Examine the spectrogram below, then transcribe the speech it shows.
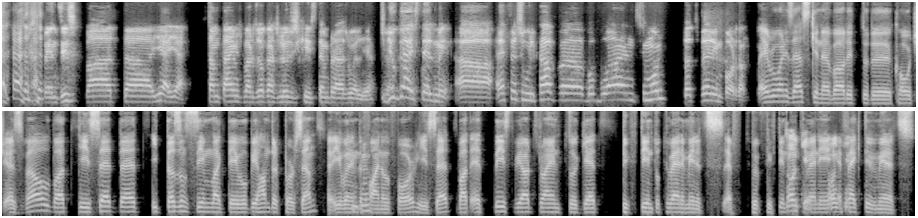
benches. But uh, yeah, yeah. Sometimes Bartzokas loses his temper as well. Yeah. You guys tell me, uh, Efes will have uh, Beaubois and Simon that's very important. Everyone is asking about it to the coach as well, but he said that it doesn't seem like they will be 100%, even in mm-hmm. the final four, he said. But at least we are trying to get 15 to 20 minutes, 15 to 20 okay. effective minutes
